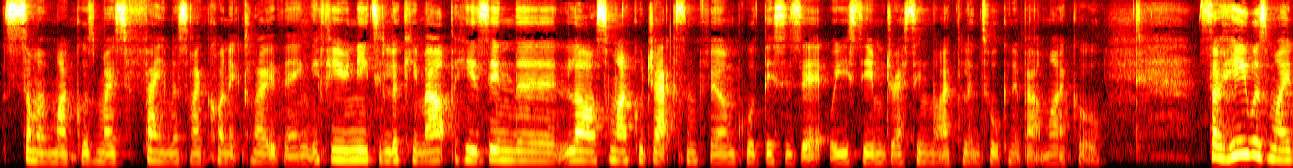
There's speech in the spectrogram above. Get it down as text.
some of Michael's most famous iconic clothing. If you need to look him up, he's in the last Michael Jackson film called This Is It, where you see him dressing Michael and talking about Michael. So he was my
